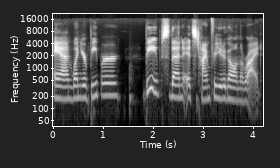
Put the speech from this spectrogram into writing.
And when your beeper beeps then it's time for you to go on the ride.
